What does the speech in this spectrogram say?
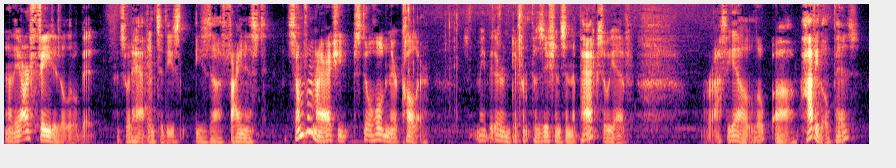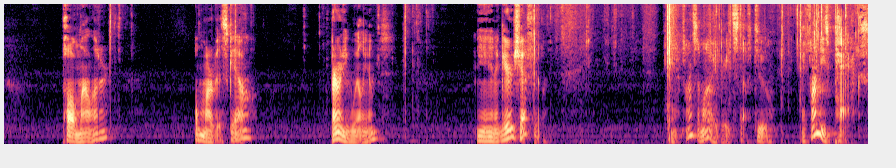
Now, they are faded a little bit. That's what happened to these these uh, finest. Some of them are actually still holding their color. So maybe they're in different positions in the pack. So we have Rafael, Lop uh, Javy Lopez, Paul Molitor, Omar Vizquel, Bernie Williams, and a Gary Sheffield. I found some other great stuff too. I found these packs.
